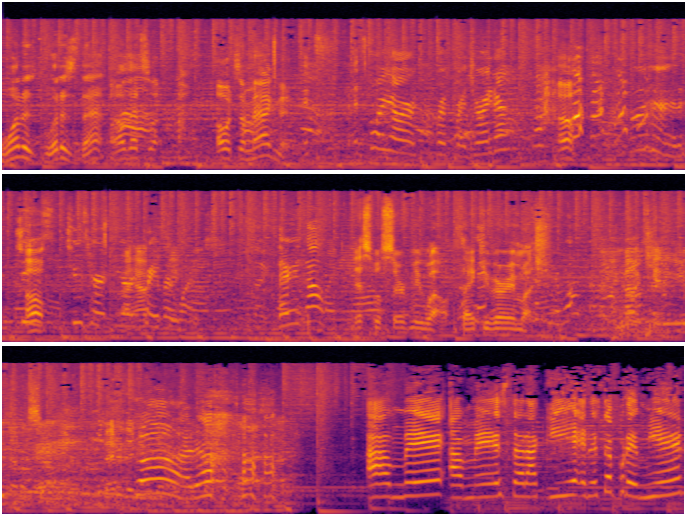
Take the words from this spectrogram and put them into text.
What is what is that? Oh, that's like, oh, it's a magnet. It's, it's for your refrigerator. Oh. Go ahead. Choose, Oh. choose your, your I have to favorite take one. There you go. This will serve me well. Thank you very much. You're welcome. I'm not kidding you. That'll serve me better than Good. Amé, amé estar aquí en este premier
